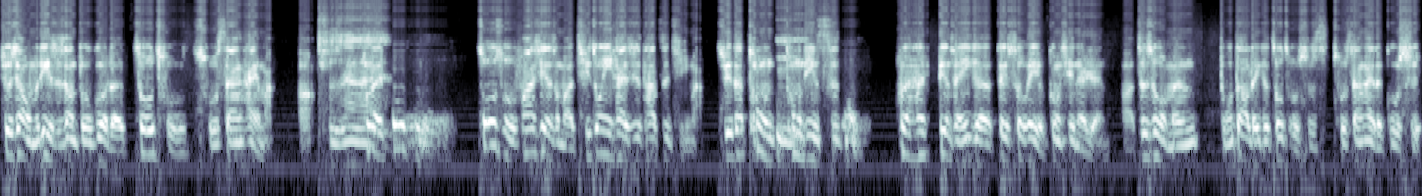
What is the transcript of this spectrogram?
就像我们历史上读过的周楚除三害嘛，啊，除三害。后来周楚周楚发现什么？其中一害是他自己嘛，所以他痛痛定思痛，后来他变成一个对社会有贡献的人啊。这是我们读到了一个周楚除除三害的故事。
